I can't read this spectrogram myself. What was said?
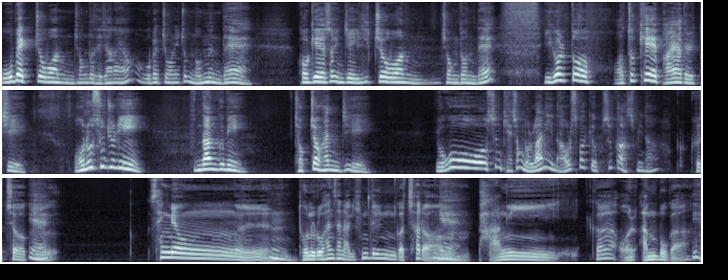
500조 원 정도 되잖아요. 500조 원이 좀 넘는데 거기에서 이제 1조 원 정도인데 이걸 또 어떻게 봐야 될지 어느 수준이 분담금이 적정한지 요것은 계속 논란이 나올 수밖에 없을 것 같습니다. 그렇죠. 예. 그 생명을 음. 돈으로 환산하기 힘든 것처럼 예. 방위가 얼- 안보가 예.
